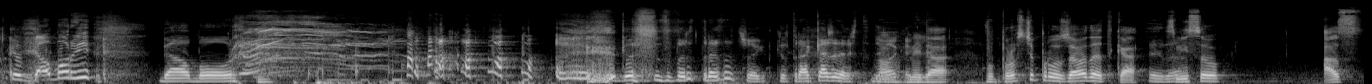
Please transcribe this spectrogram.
Такъв, Бял бор и бял бор. Такъв Супер стреснат човек. Такъв трябва да каже нещо. Няма как. мили. Да. Въпросът, че продължава да е така. Е, да. В смисъл, аз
